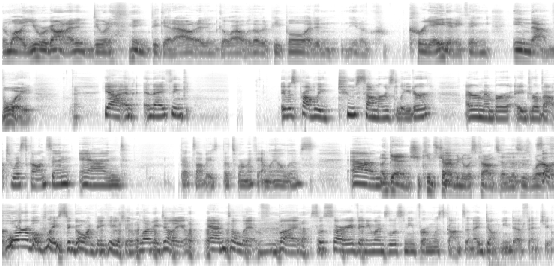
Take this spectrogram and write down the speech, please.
And while you were gone, I didn't do anything to get out. I didn't go out with other people. I didn't, you know, cr- create anything in that void. Yeah, and and I think it was probably two summers later. I remember I drove out to Wisconsin, and that's obvious. That's where my family all lives. Um, Again, she keeps driving to Wisconsin. This is where it's a horrible place to go on vacation, let me tell you, and to live. But so sorry if anyone's listening from Wisconsin. I don't mean to offend you,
